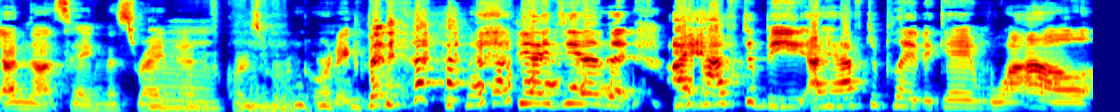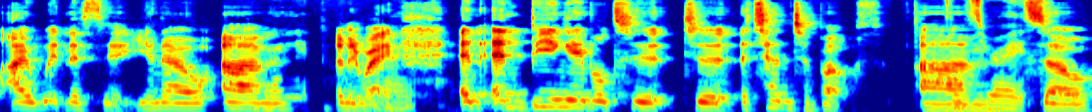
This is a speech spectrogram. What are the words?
am not saying this right mm. and of course we're recording but the idea that i have to be i have to play the game while i witness it you know um right. anyway right. and and being able to to attend to both um That's right. so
